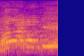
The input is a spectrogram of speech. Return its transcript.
Buonanotte!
